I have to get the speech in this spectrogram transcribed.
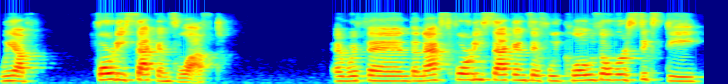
We have 40 seconds left. And within the next 40 seconds, if we close over 60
